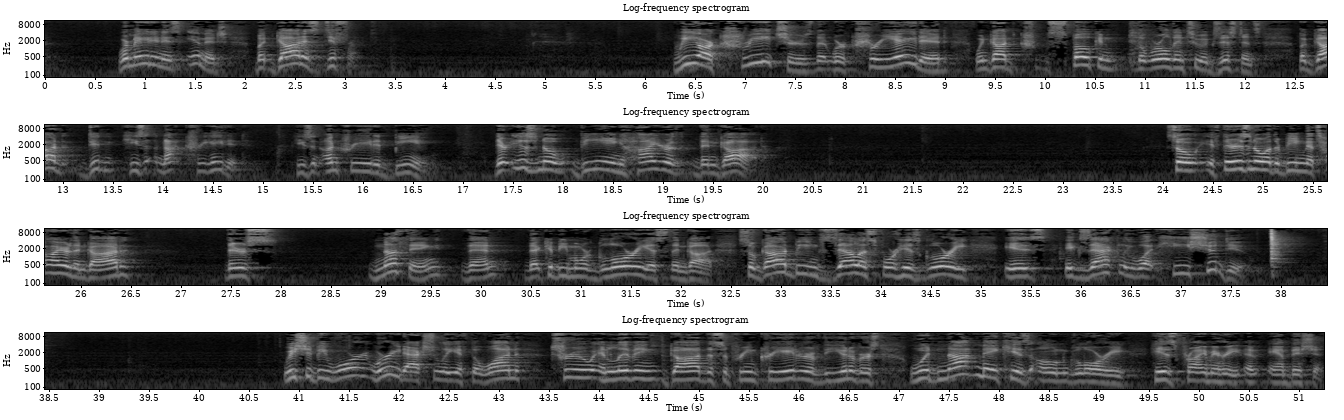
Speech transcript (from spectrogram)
We're made in his image, but God is different. We are creatures that were created when God spoke in the world into existence. But God didn't, He's not created, He's an uncreated being. There is no being higher than God. So if there is no other being that's higher than God, there's nothing then that could be more glorious than God. So, God being zealous for his glory is exactly what he should do. We should be wor- worried, actually, if the one true and living God, the supreme creator of the universe, would not make his own glory his primary ambition.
